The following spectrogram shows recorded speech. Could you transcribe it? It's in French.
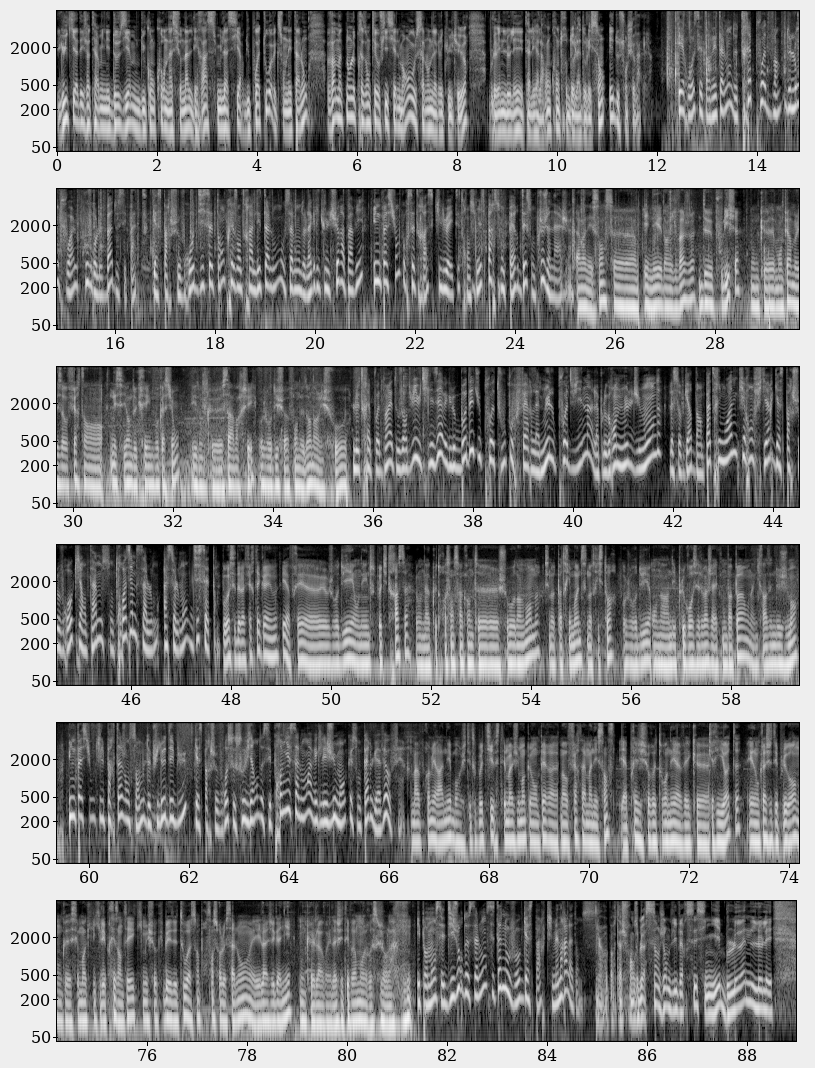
Lui qui a déjà terminé deuxième du concours national des races mulassières du Poitou avec son étalon, va maintenant le présenter officiellement au Salon de l'Agriculture. Bleuhen Lelay est allé à la rencontre de l'adolescent et de son cheval. Héros, c'est un étalon de très poids de vin, de long poil, couvre le bas de ses pattes. Gaspard Chevreau, 17 ans, présentera l'étalon au Salon de l'Agriculture à Paris, une passion pour cette race qui lui a été transmise par son père dès son plus jeune âge. À ma naissance, euh, est né dans l'élevage de pouliches. Donc euh, mon père me les a offertes en essayant de créer une vocation et donc euh, ça a marché. Aujourd'hui, je suis à fond dedans dans les chevaux. Le très poids de vin est aujourd'hui utilisé avec le baudet du Poitou pour faire la mule poitevine, la plus grande mule du monde. La sauvegarde d'un patrimoine qui rend fier Gaspard Chevreau qui entame son troisième salon à seulement 17 ans. c'est de la fierté quand même. Et après, euh, aujourd'hui, on est une toute petite race. On n'a que 350 euh, chevaux dans le monde. C'est notre patrimoine, c'est notre histoire. Aujourd'hui, on a un des plus gros élevages avec mon papa. On a une quinzaine de juments. Une passion qu'ils partagent ensemble depuis le début. Gaspard Chevreau se souvient de ses premiers salons avec les juments que son père lui avait offerts. Ma première année, bon, j'étais tout petit. C'était ma jument que mon père euh, m'a offerte à ma naissance. Et après, j'y suis retourné avec griotte. Et donc là, j'étais plus grand, donc euh, c'est moi qui, qui l'ai présenté, qui me suis occupé de tout à 100% sur le salon. Et là, j'ai gagné. Donc euh, là, ouais, là, j'étais vraiment heureux ce jour-là. Et pendant ces dix jours de salon, c'est à nouveau Gaspard qui mènera la danse. Un reportage France Bleu à Saint-Jean-de-Liversay signé Bleuhen Lelay.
